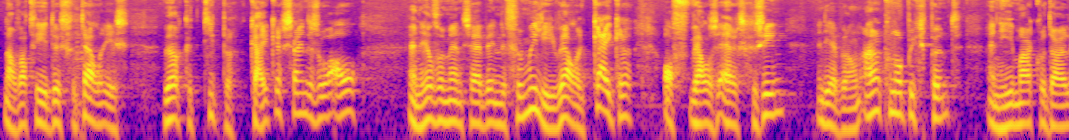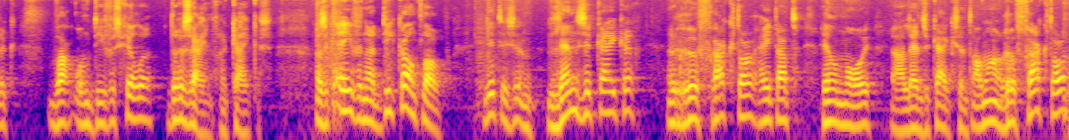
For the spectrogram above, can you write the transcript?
Nou, wat we je dus vertellen is, welke type kijkers zijn er zoal? En heel veel mensen hebben in de familie wel een kijker of wel eens ergens gezien. En die hebben een aanknopingspunt. En hier maken we duidelijk waarom die verschillen er zijn van kijkers. Als ik even naar die kant loop. Dit is een lenzenkijker. Een refractor heet dat, heel mooi. Ja, zijn het allemaal. Een refractor.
